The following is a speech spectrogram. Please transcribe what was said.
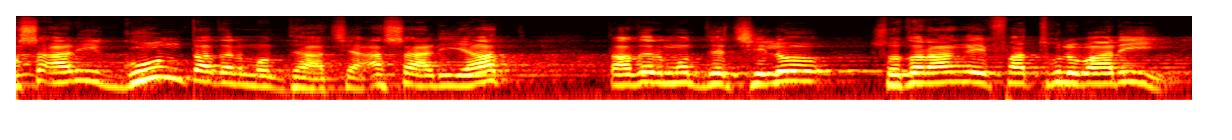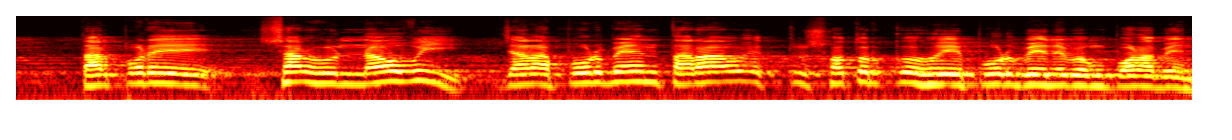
আশারি গুণ তাদের মধ্যে আছে আশারিয়াত তাদের মধ্যে ছিল। সুতরাং এই ফাথুল বাড়ি তারপরে শারহুল নওয়ি যারা পড়বেন, তারাও একটু সতর্ক হয়ে পড়বেন এবং পড়াবেন।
